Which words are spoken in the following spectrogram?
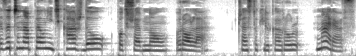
zaczyna pełnić każdą potrzebną rolę, często kilka ról naraz.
